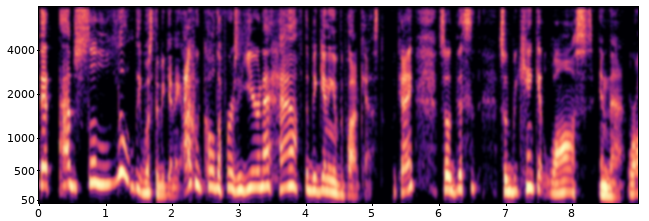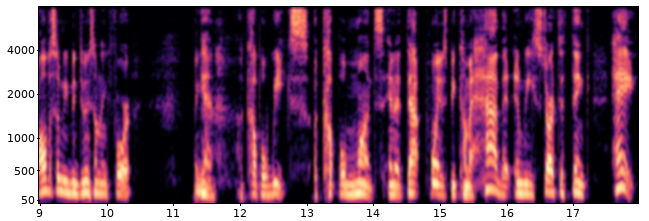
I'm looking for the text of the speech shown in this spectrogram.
that absolutely was the beginning. I would call the first year and a half the beginning of the podcast. Okay. So this, so we can't get lost in that where all of a sudden we've been doing something for, again, a couple weeks, a couple months. And at that point, it's become a habit. And we start to think, hey,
